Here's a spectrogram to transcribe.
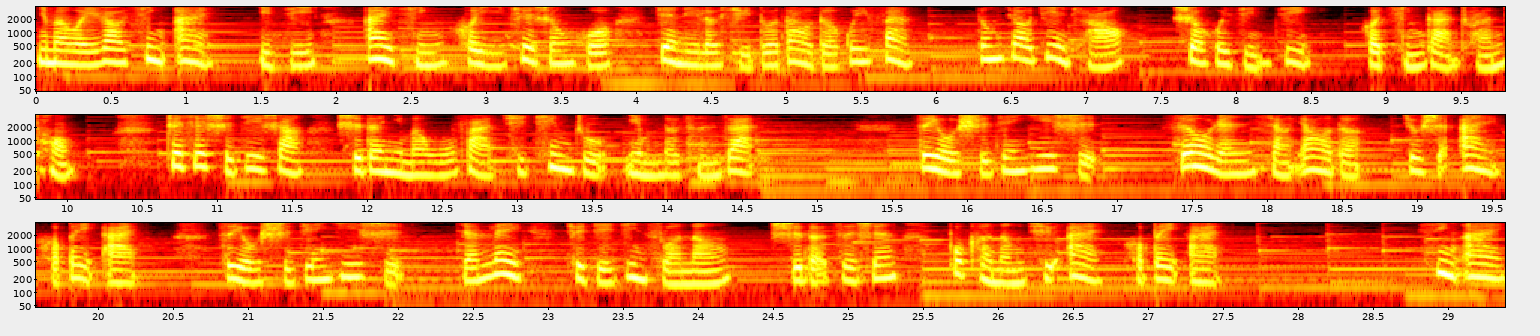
你们围绕性爱以及爱情和一切生活建立了许多道德规范、宗教戒条、社会谨记和情感传统。这些实际上使得你们无法去庆祝你们的存在。自有时间伊始，所有人想要的就是爱和被爱。自有时间伊始，人类却竭尽所能，使得自身不可能去爱和被爱。性爱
